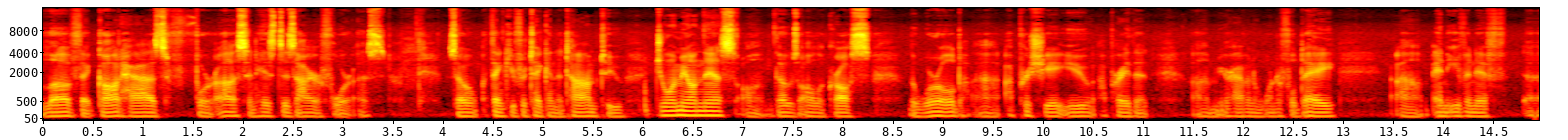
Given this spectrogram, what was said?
love that God has for us and His desire for us. So thank you for taking the time to join me on this. On those all across the world, uh, I appreciate you. I pray that um, you're having a wonderful day, um, and even if uh,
